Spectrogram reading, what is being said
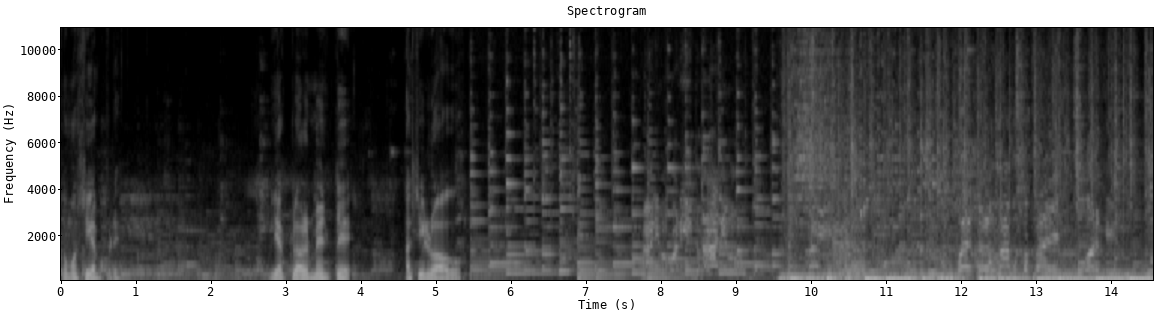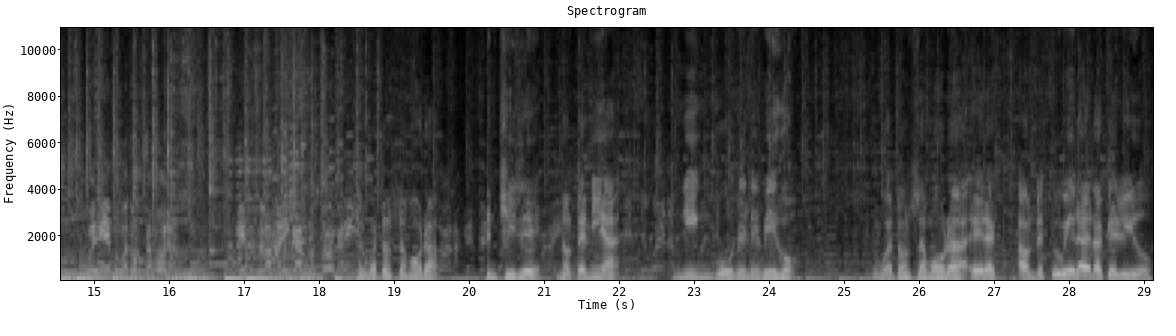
como siempre. Y actualmente así lo hago. Guatón Zamora en Chile no tenía ningún enemigo. El guatón Zamora era, donde estuviera era querido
